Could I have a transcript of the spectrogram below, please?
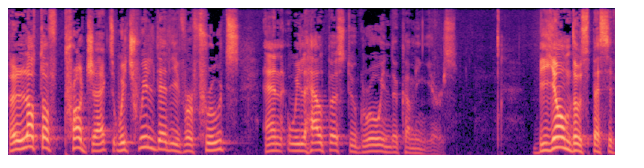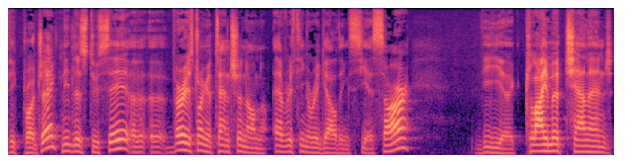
a lot of projects which will deliver fruits and will help us to grow in the coming years. Beyond those specific projects, needless to say, a, a very strong attention on everything regarding CSR, the uh, climate challenge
